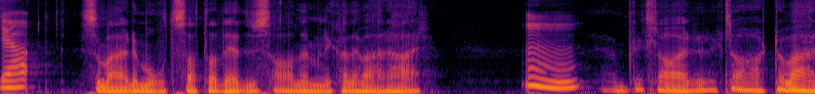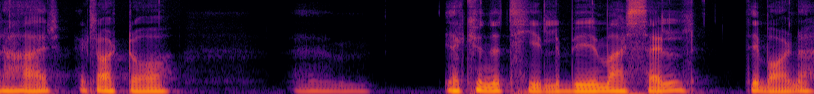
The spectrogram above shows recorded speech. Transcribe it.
Ja. Som er det motsatte av det du sa, nemlig 'kan jeg være her'? Mm. Jeg klar, klarte å være her. Jeg klarte å um, Jeg kunne tilby meg selv til barnet.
